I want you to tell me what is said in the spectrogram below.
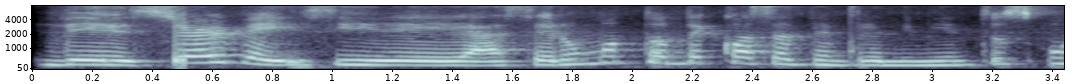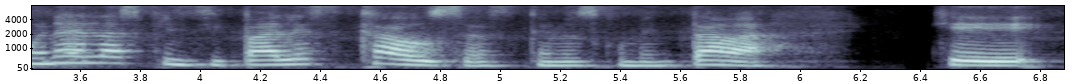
de surveys y de hacer un montón de cosas de emprendimientos, una de las principales causas que nos comentaba que,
